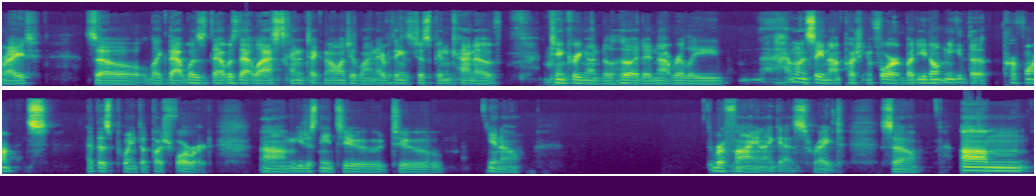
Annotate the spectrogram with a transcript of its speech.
right? So like that was that was that last kind of technology line. Everything's just been kind of tinkering under the hood and not really. I want to say not pushing forward, but you don't need the performance at this point to push forward. Um, you just need to to you know refine, I guess, right? So um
